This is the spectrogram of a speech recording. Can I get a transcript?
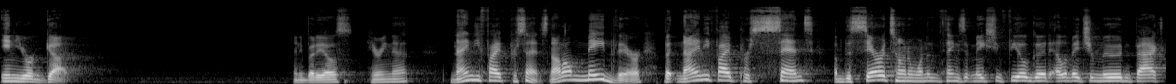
in your gut. Anybody else hearing that? 95%. It's not all made there, but 95% of the serotonin, one of the things that makes you feel good, elevates your mood. In fact,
